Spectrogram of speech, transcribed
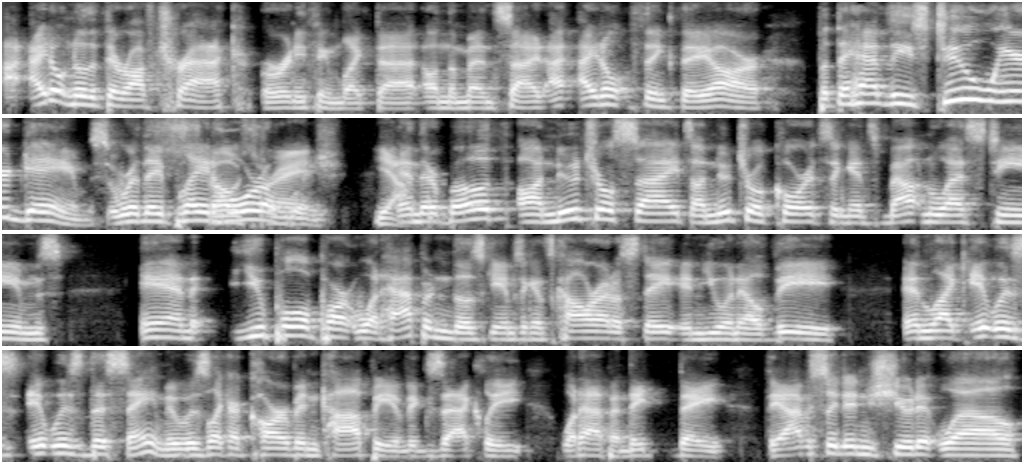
I, I, don't know that they're off track or anything like that on the men's side. I, I don't think they are, but they have these two weird games where they played so horribly. Strange. Yeah. And they're both on neutral sites, on neutral courts against Mountain West teams. And you pull apart what happened in those games against Colorado State and UNLV. And like it was it was the same. It was like a carbon copy of exactly what happened. They they they obviously didn't shoot it well.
